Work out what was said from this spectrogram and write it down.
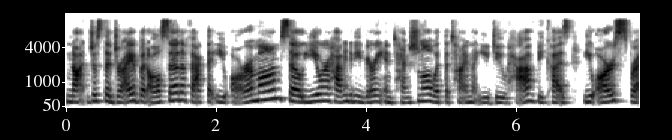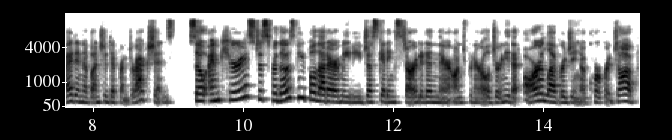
not just the drive, but also the fact that you are a mom. So you are having to be very intentional with the time that you do have because you are spread in a bunch of different directions. So I'm curious, just for those people that are maybe just getting started in their entrepreneurial journey that are leveraging a corporate job,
